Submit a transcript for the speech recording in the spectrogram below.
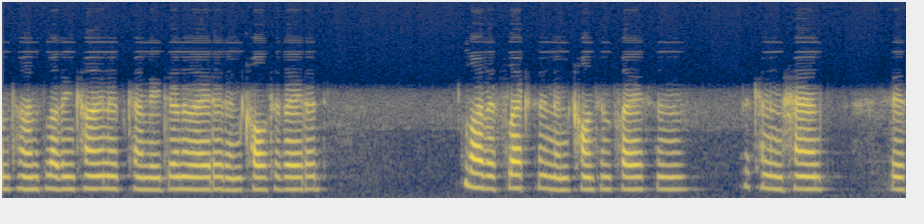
Sometimes loving kindness can be generated and cultivated by reflection and contemplation. It can enhance this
